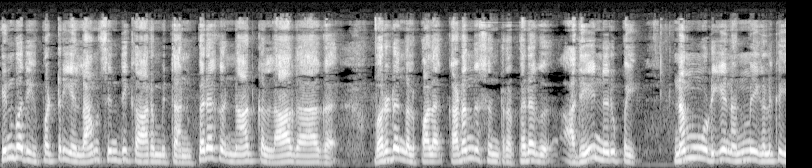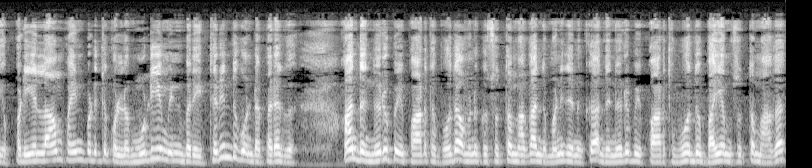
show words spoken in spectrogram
என்பதை பற்றி எல்லாம் சிந்திக்க ஆரம்பித்தான். பிறகு நாட்கள் ஆக ஆக வருடங்கள் பல கடந்து சென்ற பிறகு அதே நெருப்பை நம்முடைய நன்மைகளுக்கு எப்படியெல்லாம் பயன்படுத்திக் கொள்ள முடியும் என்பதை தெரிந்து கொண்ட பிறகு அந்த நெருப்பை பார்த்தபோது அவனுக்கு சுத்தமாக அந்த மனிதனுக்கு அந்த நெருப்பை பார்த்தபோது பயம் சுத்தமாக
